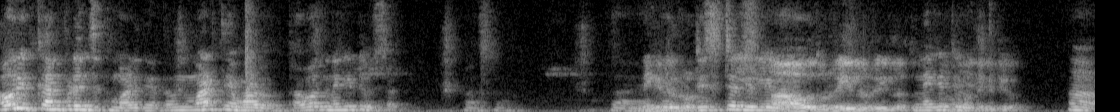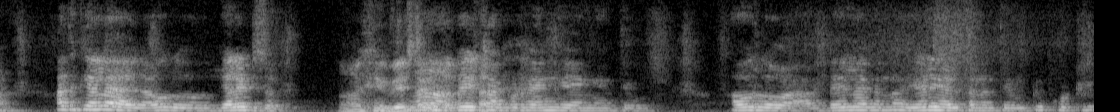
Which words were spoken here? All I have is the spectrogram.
ಅವ್ರಿಗೆ ಕಾನ್ಫಿಡೆನ್ಸ್ ಇತ್ತು ಮಾಡಿದೆ ಅಂತ. ಅವ್ನು ಮಾಡ್ತೀಯ ಮಾಡು ಅಂತ. ಅವಾಗ ನೆಗೆಟಿವ್ ಸರ್ ಡಿಜಿಟಲ್ ಇರಲಿಲ್ಲ. ಹೌದು ರೀಲ್ ರೀಲ್ Negative. ನೆಗೆಟಿವ್ ಹಾಂ ಅದಕ್ಕೆಲ್ಲ ಅವರು ಗಲಾಟೆ ಸ್ವಲ್ಪ ವೇಸ್ಟ್ ಆಗ್ಬಿಟ್ರೆ ಹೆಂಗೆ ಹೆಂಗೆ ಅಂತೇಳಿ ಅವರು ಆ ಡೈಲಾಗನ್ನು ಹೇಳಿ ಹೇಳ್ತಾನಂತ ಅಂತ ಹೇಳ್ಬಿಟ್ಟು ಕೊಟ್ಟರು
